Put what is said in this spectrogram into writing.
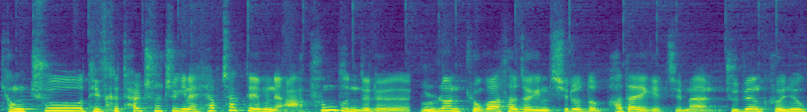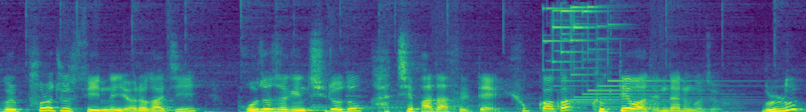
경추 디스크 탈출증이나 협착 때문에 아픈 분들은 물론 교과서적인 치료도 받아야겠지만 주변 근육을 풀어줄 수 있는 여러 가지 보조적인 치료도 같이 받았을 때 효과가 극대화된다는 거죠. 물론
